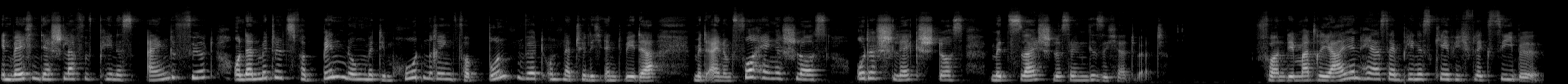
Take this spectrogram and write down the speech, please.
in welchen der schlaffe Penis eingeführt und dann mittels Verbindung mit dem Hodenring verbunden wird und natürlich entweder mit einem Vorhängeschloss oder Schlägstoß mit zwei Schlüsseln gesichert wird. Von den Materialien her ist ein Peniskäfig flexibel.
